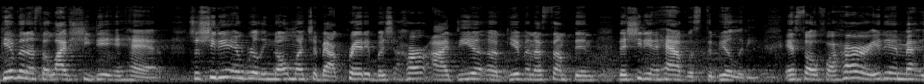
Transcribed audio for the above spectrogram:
giving us a life she didn't have. So she didn't really know much about credit, but her idea of giving us something that she didn't have was stability. And so for her, it didn't matter.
